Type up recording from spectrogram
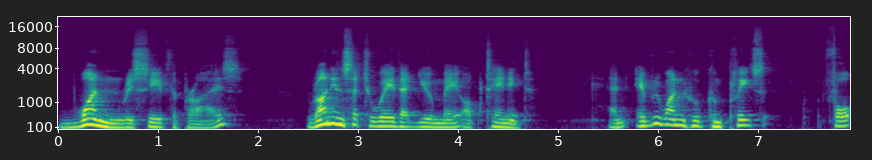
one receive the prize, run in such a way that you may obtain it. and everyone who completes for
